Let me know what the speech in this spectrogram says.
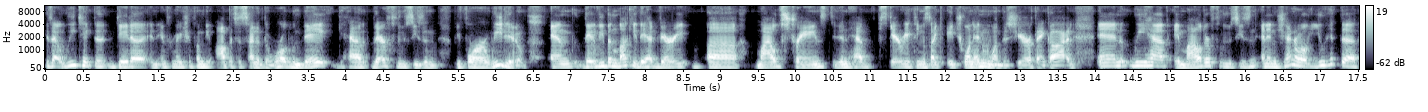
is that we take the data and information from the opposite side of the world when they have their flu season before we do. And they, we've been lucky; they had very uh, mild strains. They didn't have scary things like H1N1 this year, thank God. And we have a milder flu season. And in general, you hit the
